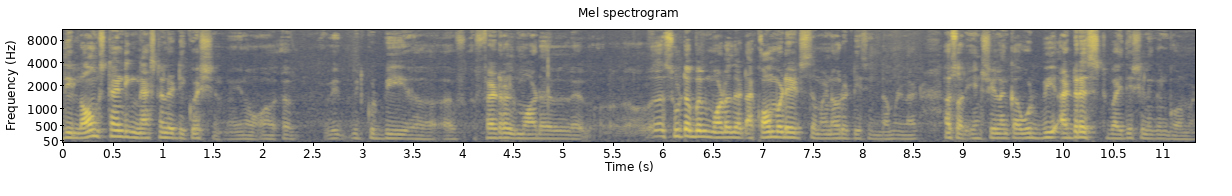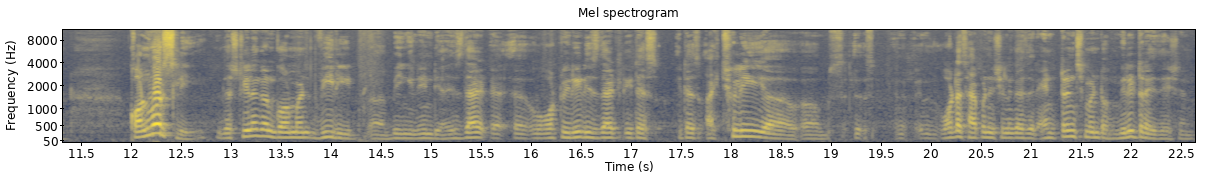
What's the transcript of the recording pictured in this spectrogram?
the long-standing nationality question. You know, uh, uh, it, could be a, a federal model, a suitable model that accommodates the minorities in Tamil Nadu. Uh, sorry, in Sri Lanka would be addressed by the Sri Lankan government. Conversely, the Sri Lankan government, we read, uh, being in India, is that uh, uh, what we read is that it has it has actually uh, um, s- s- what has happened in Sri Lanka is an entrenchment of militarization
